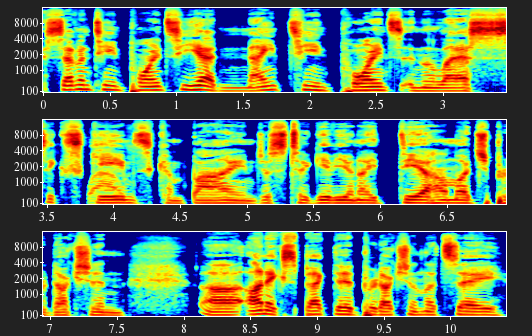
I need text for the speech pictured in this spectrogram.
17 points. He had 19 points in the last six wow. games combined, just to give you an idea how much production, uh, unexpected production, let's say.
